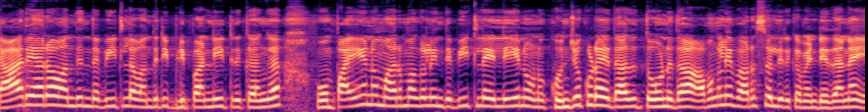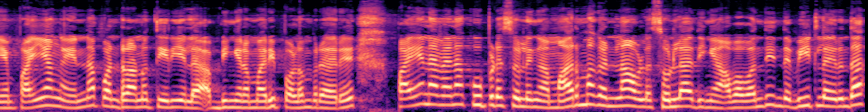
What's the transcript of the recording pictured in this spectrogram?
யார் யாரோ வந்து இந்த வீட்டில் வந்துட்டு இப்படி பண்ணிட்டு இருக்காங்க. உன் பையனும் மருமகளும் இந்த வீட்டில் இல்லையேன்னு உனக்கு கொஞ்சம் கூட ஏதாவது தோணுதா? அவங்களே வர சொல்லியிருக்க வேண்டியதானே என் பையன் அங்கே என்ன பண்ணுறானோ தெரியல அப்படிங்கிற மாதிரி புலம்புறாரு. பையனை வேணால் கூப்பிட சொல்லுங்கள் மருமகன்லாம் அவளை சொல்லாதீங்க. அவள் வந்து இந்த வீட்டில் இருந்தால்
